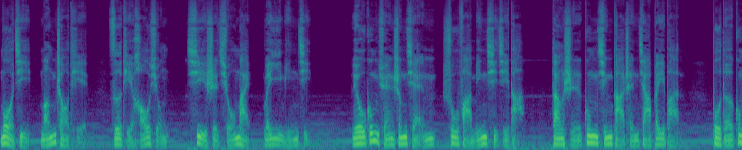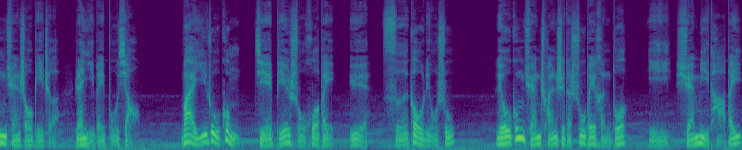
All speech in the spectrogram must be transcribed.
墨迹蒙照帖，字体豪雄，气势遒迈，为一名迹。柳公权生前书法名气极大，当时公卿大臣家碑版不得公权手笔者，人以为不孝，外移入贡。皆别属或碑，曰：“此构柳书。”柳公权传世的书碑很多，以玄秘塔碑、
